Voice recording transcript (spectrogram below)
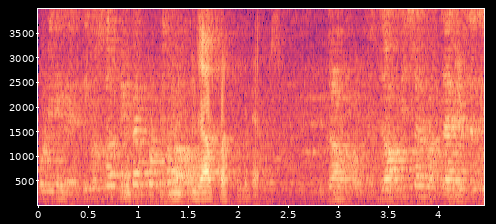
କୋଡ଼ିଏରେ ଦୁଇ ବର୍ଷ ପ୍ରିପେୟାର କରୁଥିଲ job କରିଥିଲି there. ଜବ୍ ବିଷୟରେ ପଚାରିଲେ ଯଦି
